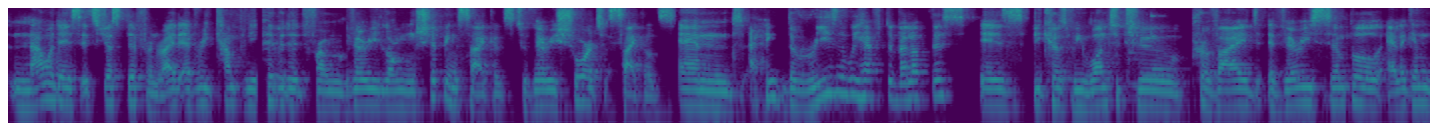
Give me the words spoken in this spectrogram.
nowadays, it's just different right? Every company pivoted from very long shipping cycles to very short cycles. And I think the reason we have developed this is because we wanted to provide a very simple, elegant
